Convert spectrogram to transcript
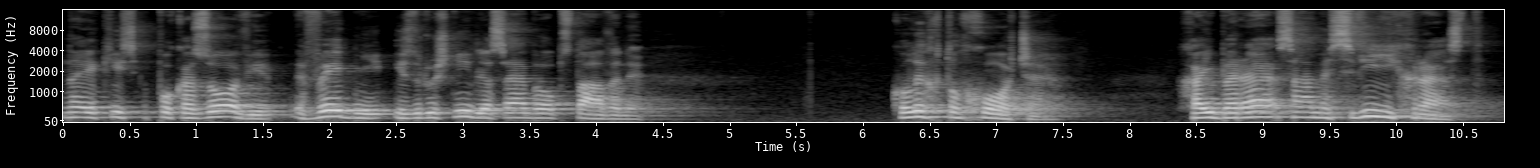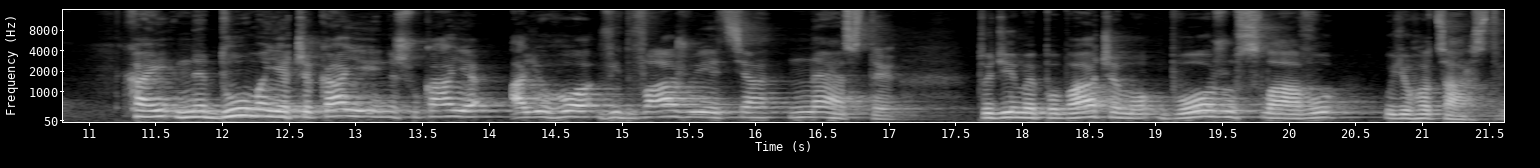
на якісь показові, видні і зручні для себе обставини. Коли хто хоче, хай бере саме свій хрест, хай не думає, чекає і не шукає, а його відважується нести. Тоді ми побачимо Божу славу у Його царстві.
